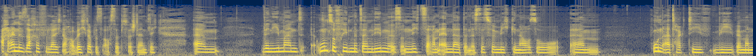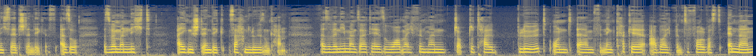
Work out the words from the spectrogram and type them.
ach, eine Sache vielleicht noch, aber ich glaube, das ist auch selbstverständlich. Ähm, wenn jemand unzufrieden mit seinem Leben ist und nichts daran ändert, dann ist das für mich genauso ähm, unattraktiv, wie wenn man nicht selbstständig ist. Also, also wenn man nicht eigenständig Sachen lösen kann. Also wenn jemand sagt, hey, so, wow, ich finde meinen Job total blöd und ähm, finde den kacke, aber ich bin zu faul, was zu ändern,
